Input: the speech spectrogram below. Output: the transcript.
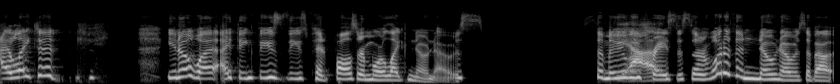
I like to. You know what? I think these these pitfalls are more like no nos. So maybe yeah. we phrase this. Or what are the no nos about?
